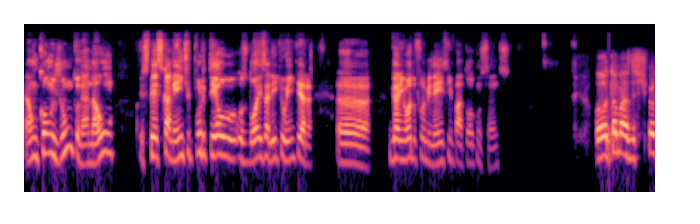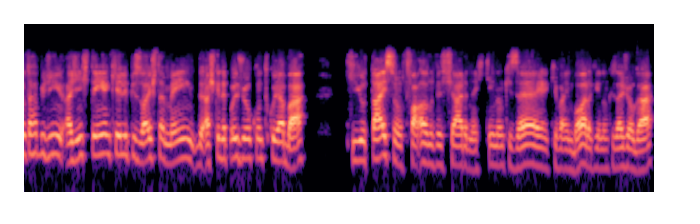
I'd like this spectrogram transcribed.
é um conjunto, né? Não especificamente por ter o, os dois ali que o Inter uh, ganhou do Fluminense e empatou com o Santos. Ô, Tomás, deixa eu te perguntar rapidinho. A gente tem aquele episódio também, acho que depois do jogo contra o Cuiabá, que o Tyson fala no vestiário, né? Que quem não quiser, que vai embora, quem não quiser jogar.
